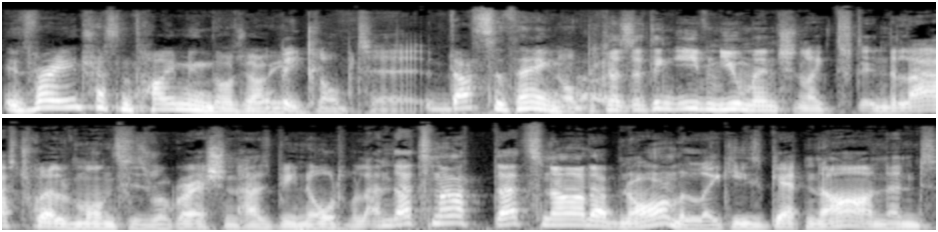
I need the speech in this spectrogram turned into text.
It's very interesting timing, though, Johnny. big club to. That's the thing, you know, because I think even you mentioned like in the last twelve months his regression has been notable, and that's not that's not abnormal. Like he's getting on, and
